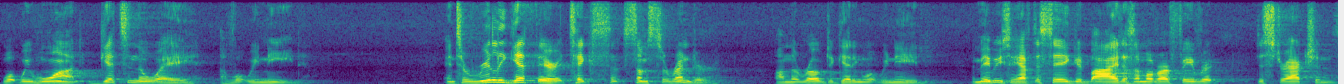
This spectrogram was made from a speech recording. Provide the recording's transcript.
what we want gets in the way of what we need. And to really get there, it takes some surrender on the road to getting what we need. And maybe we have to say goodbye to some of our favorite distractions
